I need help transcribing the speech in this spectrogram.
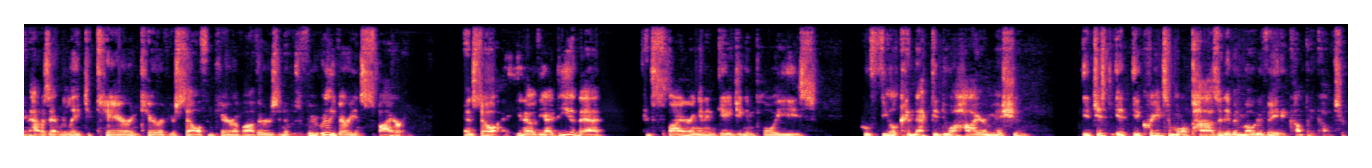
and how does that relate to care and care of yourself and care of others? And it was really very inspiring. And so you know the idea that inspiring and engaging employees who feel connected to a higher mission it just it, it creates a more positive and motivated company culture.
